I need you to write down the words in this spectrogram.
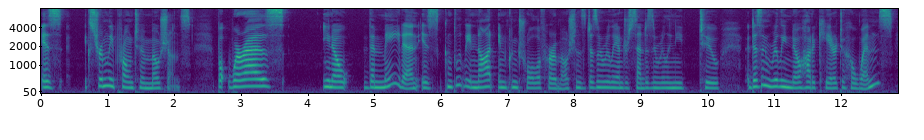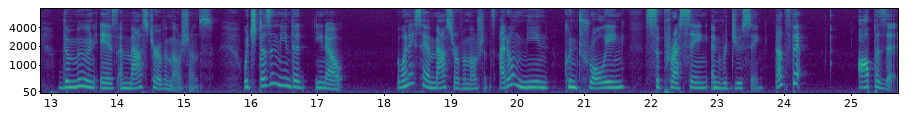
is extremely prone to emotions. But whereas, you know, the maiden is completely not in control of her emotions, doesn't really understand, doesn't really need to, doesn't really know how to cater to her whims, the moon is a master of emotions, which doesn't mean that, you know, when I say a master of emotions, I don't mean controlling, suppressing, and reducing. That's the opposite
